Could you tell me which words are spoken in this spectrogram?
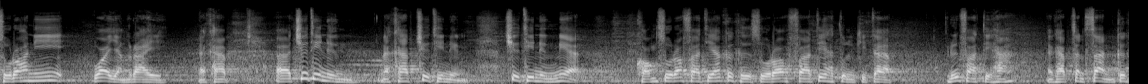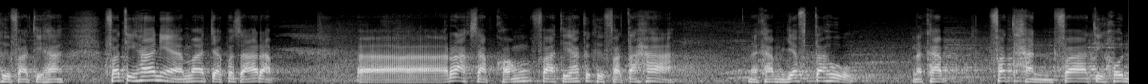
สุรอนี้ว่าอย่างไรนะครับชื่อที่หนึ่งนะครับชื่อที่หนึ่งชื่อที่หนึ่งเนี่ยของสุรฟาติฮะก็คือสุรฟาติฮะตุลกิตาบหรือฟาติฮะนะครับสั้นๆก็คือฟาติฮะฟาติฮะเนี่ยมาจากภาษาอาหรับรากศัพท์ของฟาติฮะก็คือฟาตาฮานะครับยัฟตาหูนะครับฟัตฮันฟาติฮุน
